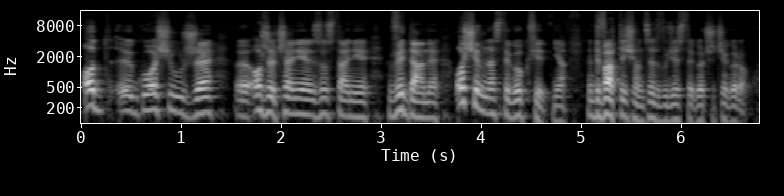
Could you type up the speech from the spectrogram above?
ogłosił, że e, orzeczenie zostanie wydane 18 kwietnia 2023 roku.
